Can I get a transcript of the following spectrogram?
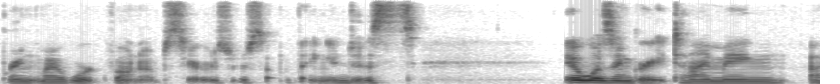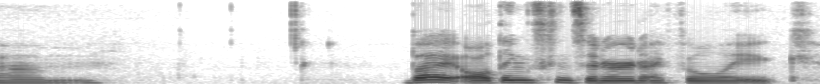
bring my work phone upstairs or something, and just it wasn't great timing. Um, but all things considered, I feel like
